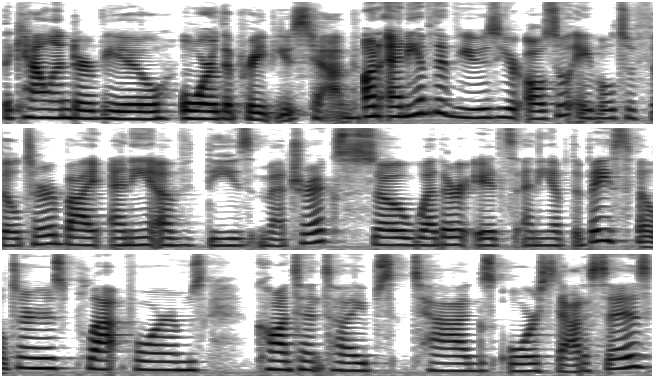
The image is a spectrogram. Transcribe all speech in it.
the calendar view, or the previews tab. On any of the views, you're also able to filter by any of these metrics. So whether it's any of the base filters, platforms, content types, tags, or statuses,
